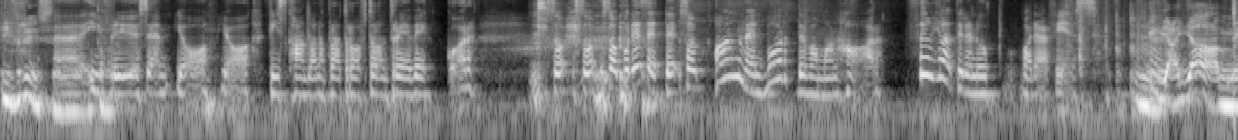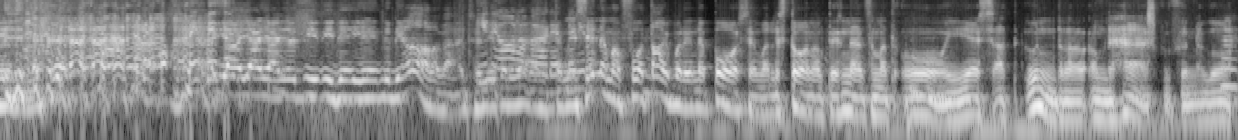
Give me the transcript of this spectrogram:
I frysen? Uh, I frysen, ja, ja. Fiskhandlarna pratar ofta om tre veckor. Så, så, så på det sättet, så använd bort det vad man har följ hela tiden upp vad där finns. Mm. Ja, ja, men... ja, ja, ja, i, i, i, i ideala världen. Ideala världen. Men sen när man får tag på den där påsen var det står någonting sånt som att åh oh, yes, att undra om det här skulle kunna gå. Mm.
